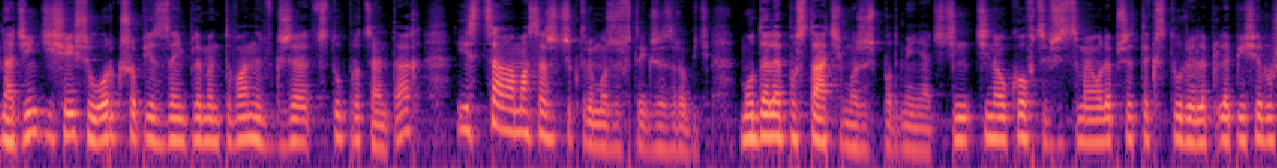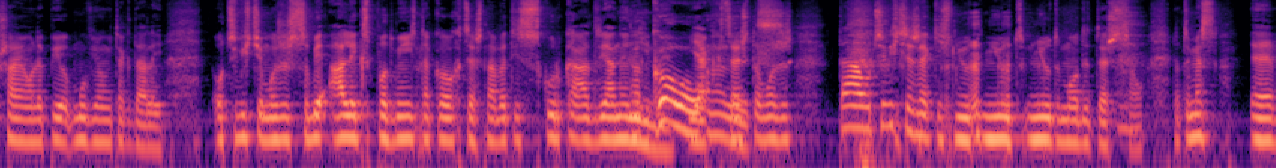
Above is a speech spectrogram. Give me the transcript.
na dzień dzisiejszy workshop jest zaimplementowany w grze w 100%. Jest cała masa rzeczy, które możesz w tej grze zrobić. Modele postaci możesz podmieniać. Ci, ci naukowcy wszyscy mają lepsze tekstury, lep, lepiej się ruszają, lepiej mówią i tak dalej. Oczywiście możesz sobie Alex podmienić na kogo chcesz. Nawet jest skórka Adriany gołą Jak Alex. chcesz, to możesz... Tak, oczywiście, że jakieś nude, nude, nude mody też są. Natomiast e,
